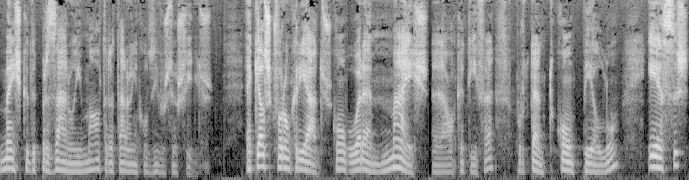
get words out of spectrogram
mães que deprezaram e maltrataram inclusive os seus filhos. Aqueles que foram criados com o arame mais a alcatifa, portanto com pelo, esses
